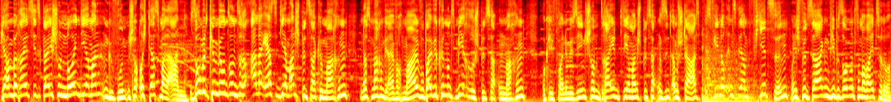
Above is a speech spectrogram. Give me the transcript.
Wir haben bereits jetzt gleich schon neun Diamanten gefunden. Schaut euch das mal an. Somit können wir uns unsere allererste Diamantspitzhacke machen. Und das machen wir einfach mal. Wobei wir können uns mehrere Spitzhacken machen. Okay, Freunde, wir sehen schon, drei Diamantspitzhacken sind am Start. Es fehlen noch insgesamt 14. Und ich würde sagen, wir besorgen uns nochmal weitere.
